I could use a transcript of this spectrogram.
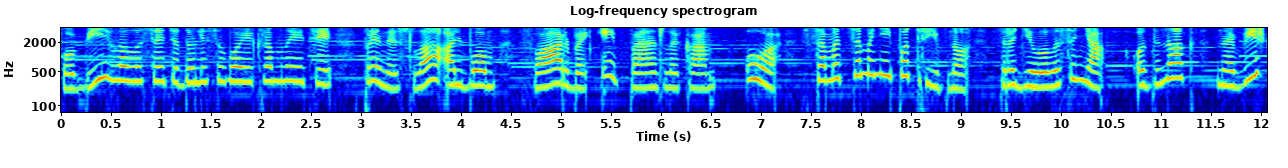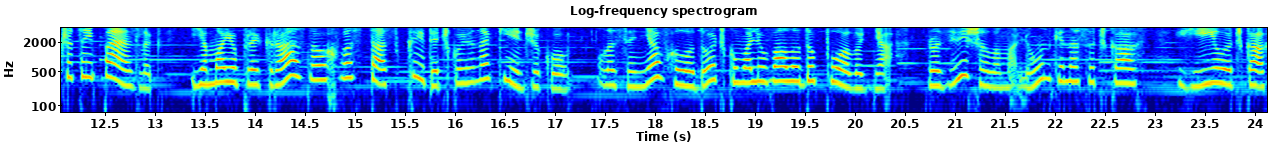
Побігла лисиця до лісової крамниці, принесла альбом, фарби і пензлика. О, саме це мені й потрібно, зраділо лисеня. Однак навіщо цей пензлик? Я маю прекрасного хвоста з китичкою на кінчику. Лисеня в холодочку малювало до полудня, розвішало малюнки на сучках, гілочках,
